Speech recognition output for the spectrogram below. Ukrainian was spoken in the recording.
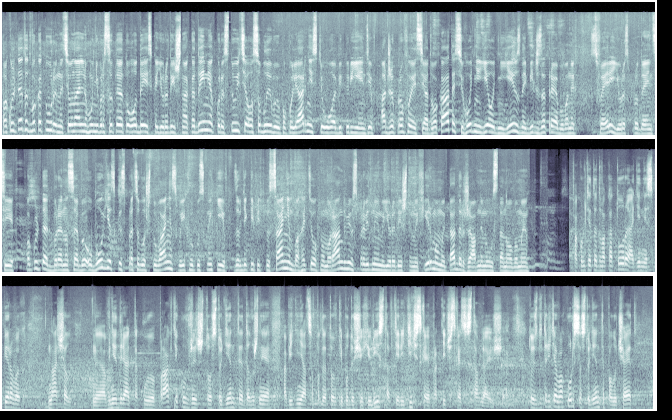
Факультет адвокатури Національного університету Одеська юридична академія користується особливою популярністю у абітурієнтів, адже професія адвоката сьогодні є однією з найбільш затребуваних в сфері юриспруденції. Факультет бере на себе обов'язки з працевлаштування своїх випускників завдяки підписанням багатьох меморандумів з провідними юридичними фірмами та державними установами. Факультет адвокатуры один из первых начал э, внедрять такую практику в жизнь, что студенты должны объединяться в подготовке будущих юристов, теоретическая и практическая составляющая. То есть до третьего курса студенты получают э,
